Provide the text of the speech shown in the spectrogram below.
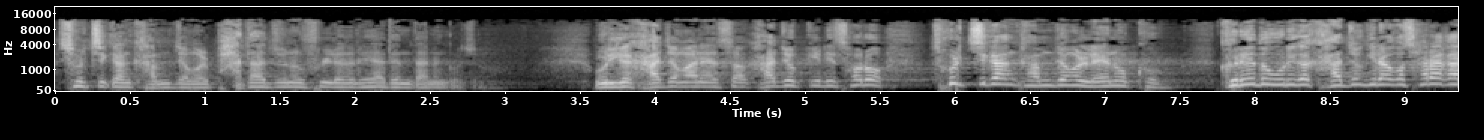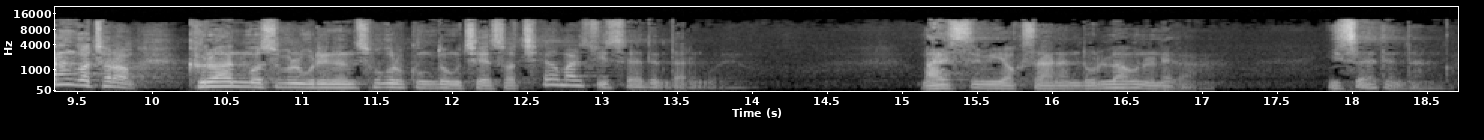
솔직한 감정을 받아주는 훈련을 해야 된다는 거죠. 우리가 가정 안에서 가족끼리 서로 솔직한 감정을 내놓고 그래도 우리가 가족이라고 살아가는 것처럼 그러한 모습을 우리는 소그룹 공동체에서 체험할 수 있어야 된다는 거예요. 말씀이 역사하는 놀라운 은혜가 있어야 된다는 거예요.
